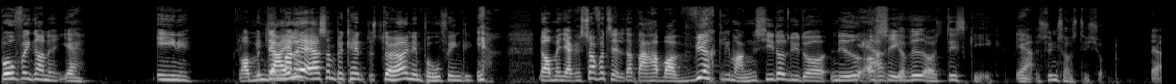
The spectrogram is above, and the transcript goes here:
bogfingrene, ja. Enig. Nå, men En jejle der- er som bekendt større end en bogfinke. Ja. Nå, men jeg kan så fortælle dig, der har var virkelig mange sitterlyttere nede og se. jeg ved også, det skal ikke. Ja. Jeg synes også, det er sjovt. Ja,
